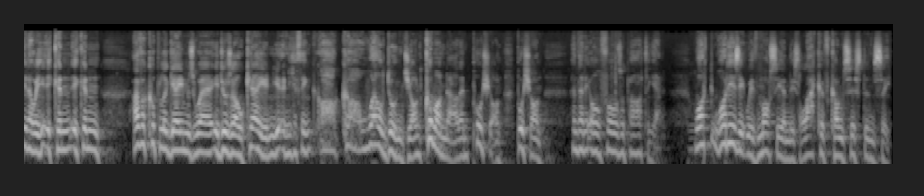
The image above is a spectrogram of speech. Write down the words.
You know, he, he can he can have a couple of games where he does okay, and you, and you think, oh God, well done, John. Come on now, then push on, push on, and then it all falls apart again. What what is it with Mossy and this lack of consistency?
